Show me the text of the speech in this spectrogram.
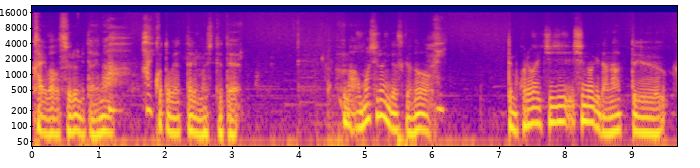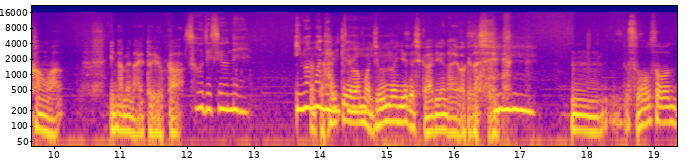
会話をするみたいなことをやったりもしてて。まあ面白いんですけど、はい。でもこれは一時しのぎだなっていう感は否めないというか。そうですよね。今までみたい景はもう自分の家でしかありえないわけだし、うん。うん、そうそう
